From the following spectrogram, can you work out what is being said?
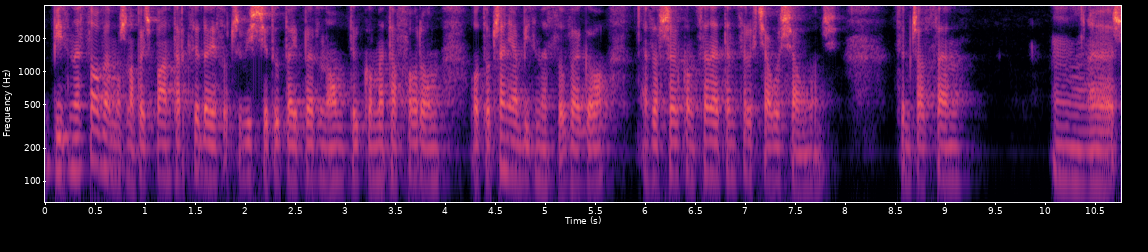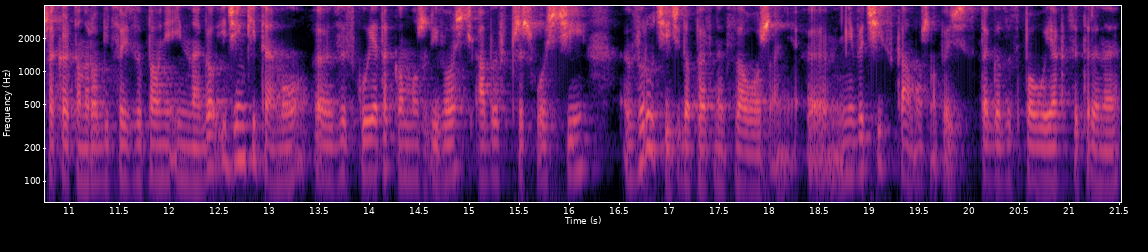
biznesowe, można powiedzieć, bo Antarktyda jest oczywiście tutaj pewną tylko metaforą otoczenia biznesowego, za wszelką cenę ten cel chciał osiągnąć. Tymczasem Shackleton robi coś zupełnie innego i dzięki temu e, zyskuje taką możliwość, aby w przyszłości wrócić do pewnych założeń. E, nie wyciska, można powiedzieć, z tego zespołu jak cytryny,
